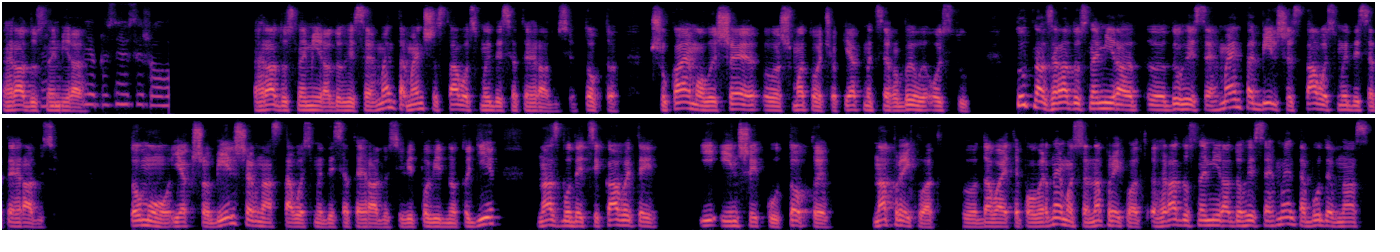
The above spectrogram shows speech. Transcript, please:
Градусна міра Я просто не слышала. градусна міра дуги сегмента менше 180 градусів. Тобто шукаємо лише е, шматочок, як ми це робили ось тут. Тут у нас градусна міра е, дуги сегмента більше 180 градусів. Тому, якщо більше в нас 180 градусів, відповідно, тоді нас буде цікавити і інший кут. Тобто, наприклад, давайте повернемося. Наприклад, градусна міра дуги сегмента буде в нас,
